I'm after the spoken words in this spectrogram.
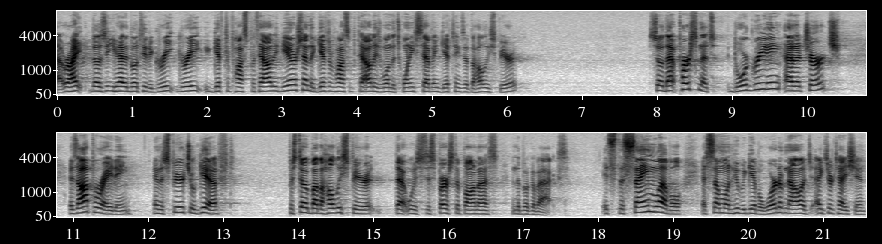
uh, right, those of you who have the ability to greet, greet, gift of hospitality. Do you understand the gift of hospitality is one of the 27 giftings of the Holy Spirit? So, that person that's door greeting at a church is operating in a spiritual gift bestowed by the Holy Spirit that was dispersed upon us in the book of Acts. It's the same level as someone who would give a word of knowledge, exhortation,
